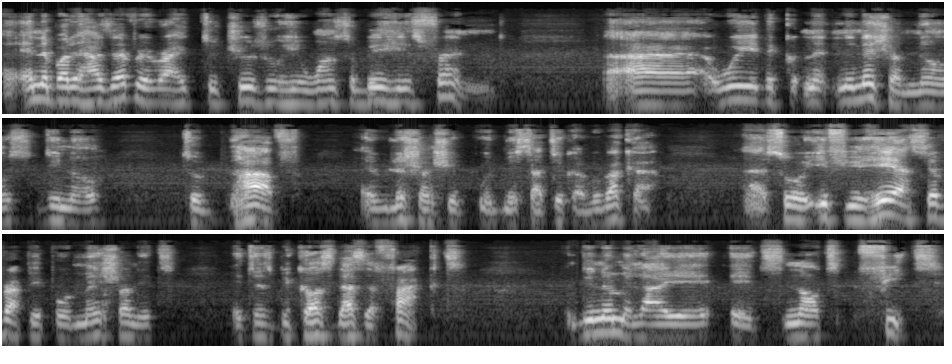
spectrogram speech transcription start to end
uh, anybody has every right to choose who he wants to be his friend. Uh, we, the, the nation, knows, you know, to have a relationship with Mr. Atiku Abubakar. Uh, so if you hear several people mention it, it is because that's a fact. Dino Melaye it's not fit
